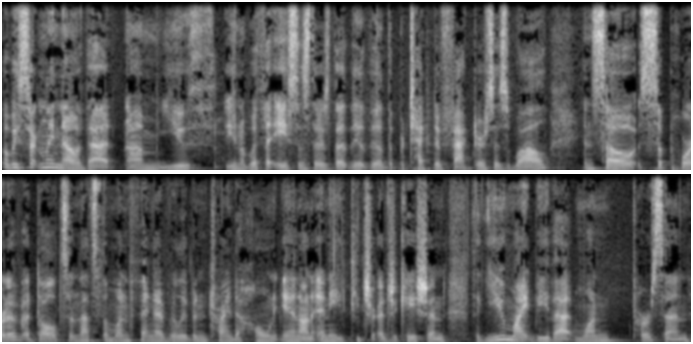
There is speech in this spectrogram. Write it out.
Well, we certainly know that um, youth, you know, with the ACEs, there's the, the, the protective factors as well, and so supportive adults, and that's the one thing I've really been trying to hone in on any teacher education. It's like you might be that one person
